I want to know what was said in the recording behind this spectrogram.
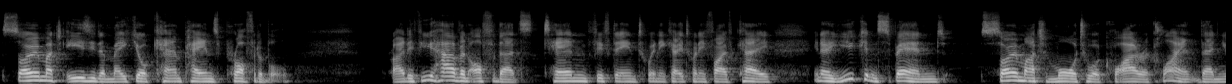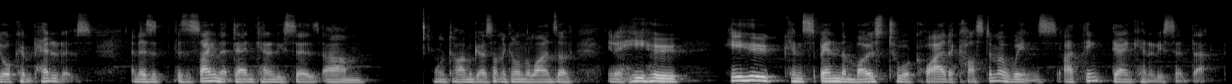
so much easier to make your campaigns profitable. Right? If you have an offer that's 10, 15, 20k, 25k, you know, you can spend so much more to acquire a client than your competitors. And there's a there's a saying that Dan Kennedy says um, a long time ago, something along the lines of, you know, he who he who can spend the most to acquire the customer wins. I think Dan Kennedy said that.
